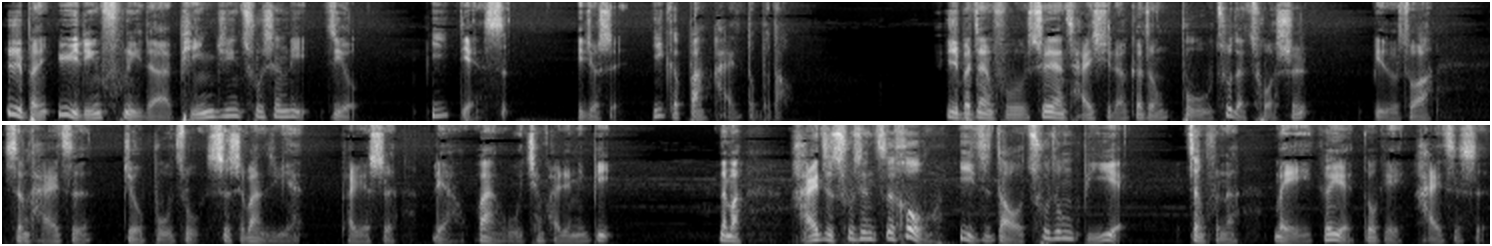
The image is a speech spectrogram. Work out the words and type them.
日本育龄妇女的平均出生率只有一点四，也就是一个半孩子都不到。日本政府虽然采取了各种补助的措施，比如说生孩子就补助四十万日元，大约是两万五千块人民币。那么孩子出生之后，一直到初中毕业，政府呢？每个月多给孩子是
